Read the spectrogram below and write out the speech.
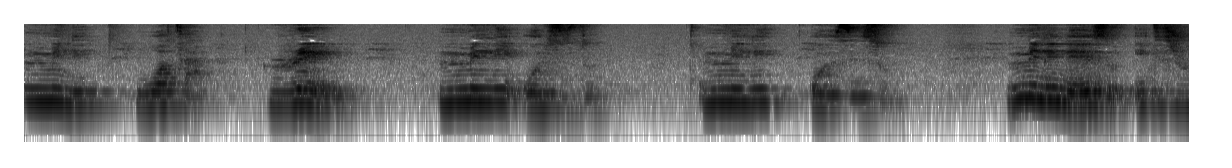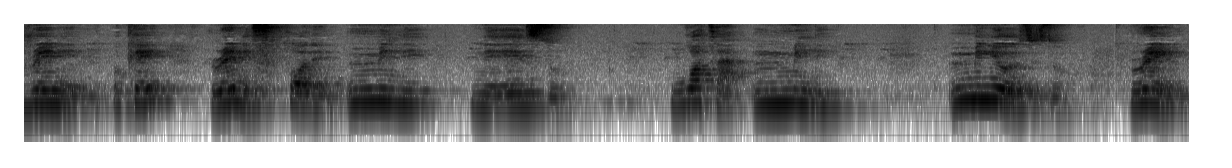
Mmili, water. Rain. Mmili ozuzo. Mmili ozizo. Mmili nezo. It is raining, okay? Rain is falling. Mmili nezo. Water. Mmili. Mmili ozizo. Rain.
